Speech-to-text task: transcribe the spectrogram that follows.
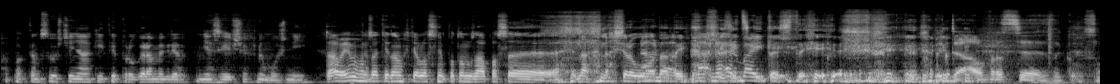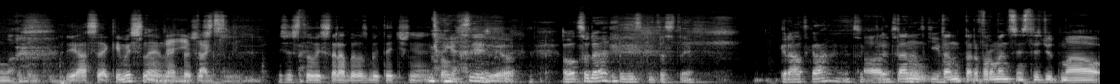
A pak tam jsou ještě nějaký ty programy, kde měří všechno možný. To já vím, Honza tě tam chtěl vlastně po tom zápase na, našroubovat Na- na, ty na- na fyzické testy. Aby dál prostě zakousl na chvilku. já si taky myslím, Není jako, že, tak jsi- zlý. že jsi to vysrabil zbytečně. Jako. Jasně, že jo. A o co jde? Fyzické testy. Krátka? Něco ten, ten Performance Institute má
